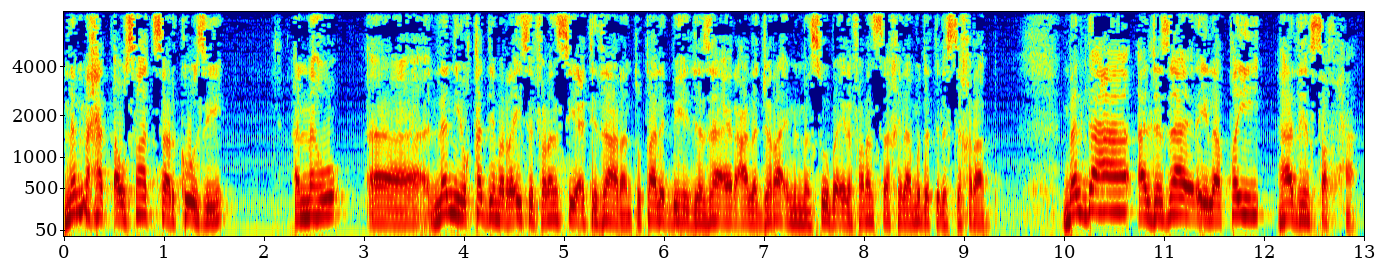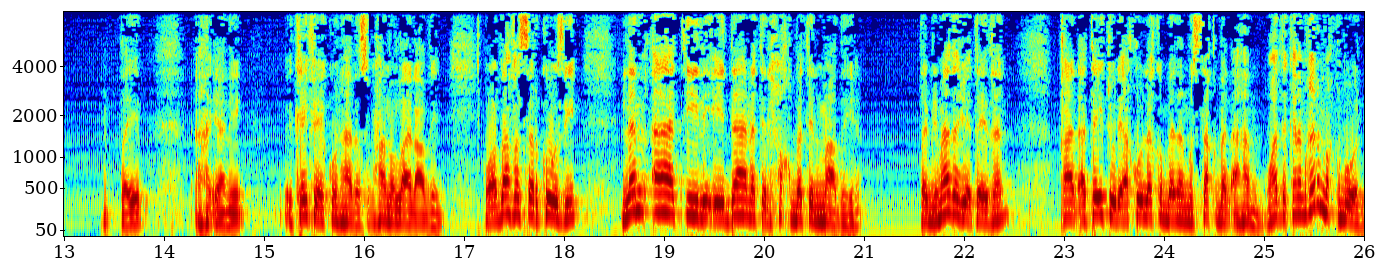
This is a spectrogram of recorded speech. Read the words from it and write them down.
لمحت أوساط ساركوزي أنه آه لن يقدم الرئيس الفرنسي اعتذارا تطالب به الجزائر على الجرائم المنسوبة إلى فرنسا خلال مدة الاستخراب. بل دعا الجزائر إلى طي هذه الصفحة. طيب يعني كيف يكون هذا؟ سبحان الله العظيم. وأضاف ساركوزي لم آتي لإدانة الحقبة الماضية. طيب لماذا جئت إذن؟ قال أتيت لأقول لكم بأن المستقبل أهم. وهذا كلام غير مقبول.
